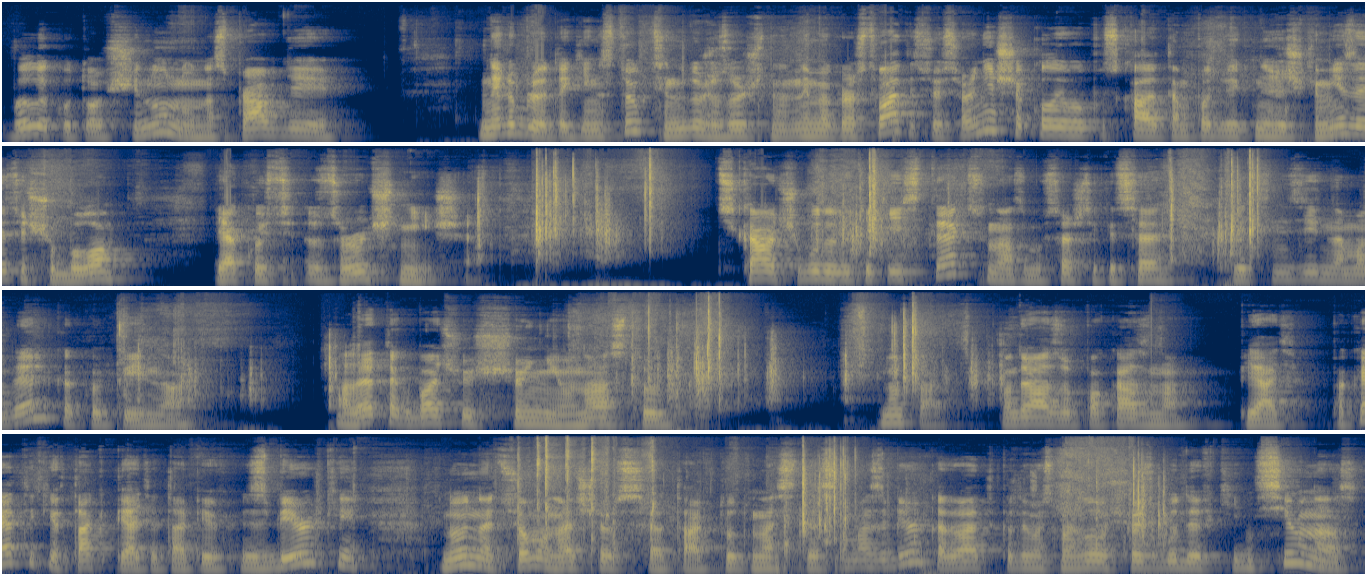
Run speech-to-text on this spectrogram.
велику товщину. Ну, насправді. Не люблю такі інструкції, не дуже зручно ними користуватися. Ось раніше, коли випускали там по дві книжечки, мені здається, що було якось зручніше. Цікаво, чи буде тут якийсь текст у нас, бо все ж таки це ліцензійна моделька копійна. Але я так бачу, що ні. У нас тут, ну так, одразу показано 5 пакетиків, так, 5 етапів збірки. Ну і на цьому наче все. Так, тут у нас є сама збірка. Давайте подивимось, можливо, щось буде в кінці у нас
